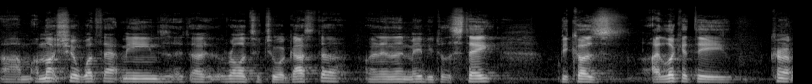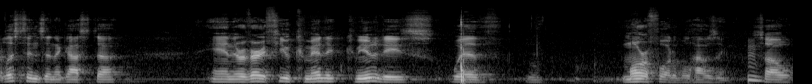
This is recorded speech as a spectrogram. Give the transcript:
Um, I'm not sure what that means uh, relative to Augusta, and then maybe to the state, because I look at the current listings in Augusta, and there are very few communi- communities with more affordable housing. So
